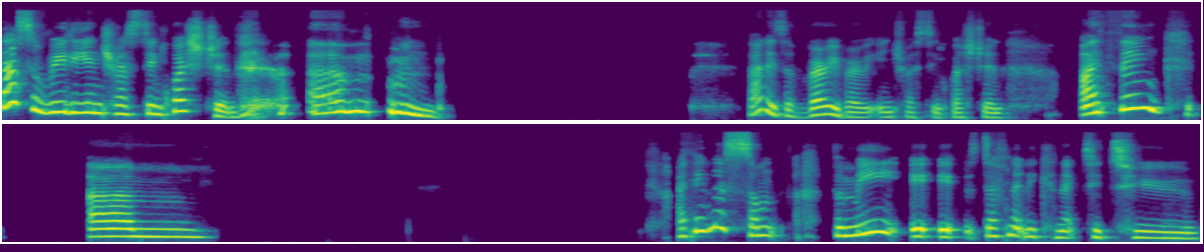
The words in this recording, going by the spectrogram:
That's a really interesting question. um, that is a very, very interesting question. I think um, I think there's some for me it, it's definitely connected to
